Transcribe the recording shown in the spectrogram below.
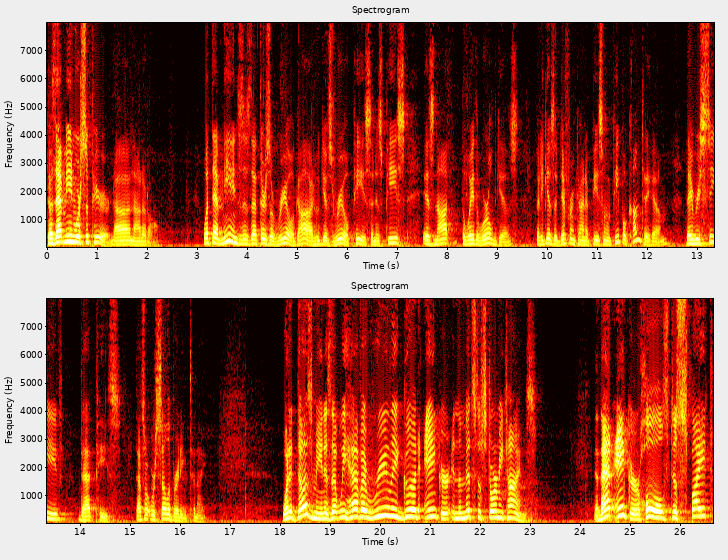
Does that mean we're superior? No, not at all. What that means is that there's a real God who gives real peace, and his peace is not the way the world gives, but he gives a different kind of peace. And when people come to him, They receive that peace. That's what we're celebrating tonight. What it does mean is that we have a really good anchor in the midst of stormy times. And that anchor holds despite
